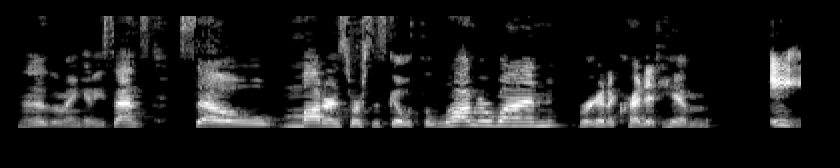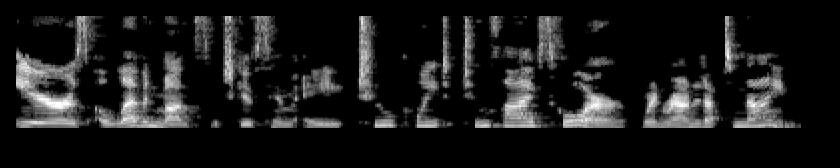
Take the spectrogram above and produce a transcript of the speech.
That doesn't make any sense. So modern sources go with the longer one. We're going to credit him 8 years, 11 months, which gives him a 2.25 score when rounded up to 9.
